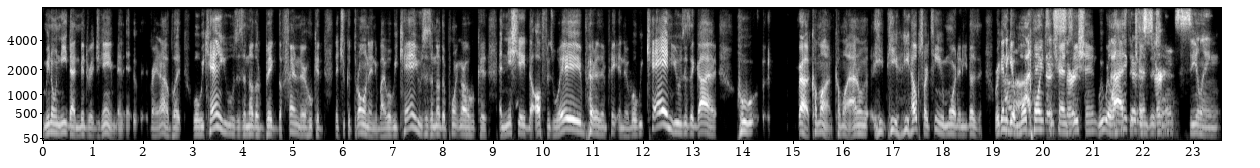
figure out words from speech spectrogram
we don't need that mid range game and and- right now. But what we can use is another big defender who could that you could throw on anybody. What we can use is another point guard who could initiate the offense way better than Peyton. And what we can use is a guy who. Bruh, come on, come on. I don't. He he he helps our team more than he doesn't. We're gonna get know. more I points in there's certain- transition. we were last in transition. certain ceiling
